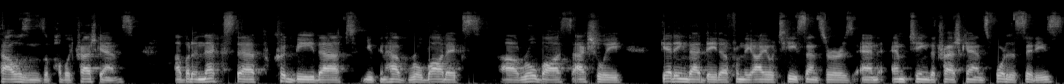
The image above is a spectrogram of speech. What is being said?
thousands of public trash cans. Uh, but a next step could be that you can have robotics, uh, robots actually getting that data from the IoT sensors and emptying the trash cans for the cities.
